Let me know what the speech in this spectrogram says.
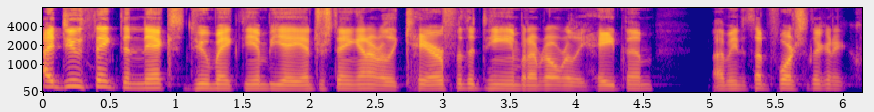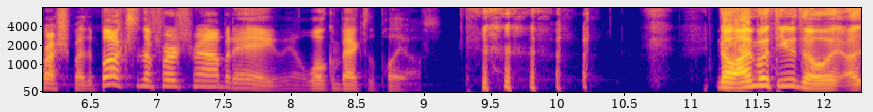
I do think the Knicks do make the NBA interesting. I don't really care for the team, but I don't really hate them. I mean, it's unfortunate they're going to get crushed by the Bucks in the first round, but hey, you know, welcome back to the playoffs. No, I'm with you though. Uh,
